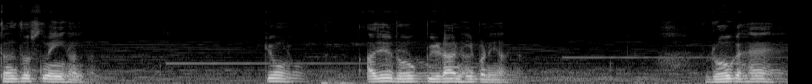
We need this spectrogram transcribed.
ਤੰਦਰੁਸਤ ਨਹੀਂ ਹਨ। ਕਿਉਂ? ਅਜੇ ਰੋਗ ਪੀੜਾ ਨਹੀਂ ਬਣਿਆ। ਰੋਗ ਹੈ,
